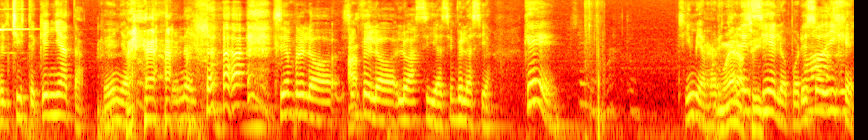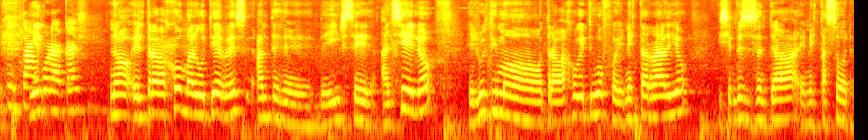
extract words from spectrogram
el chiste, qué ñata, qué ñata. siempre lo, siempre lo, lo hacía, siempre lo hacía. ¿Qué? Sí, mi amor, está en el sí. cielo, por eso Ah, dije. estaba Y él- por acá. no, él trabajó, Mar Gutiérrez, antes de, de irse al cielo. El último trabajo que tuvo fue en esta radio y siempre se sentaba en esta zona.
